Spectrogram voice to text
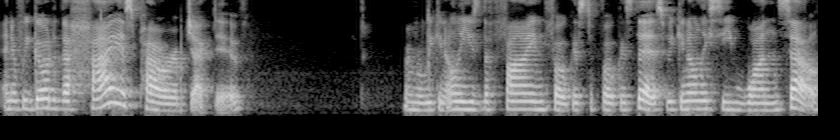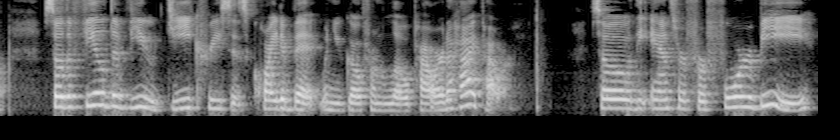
And if we go to the highest power objective, remember we can only use the fine focus to focus this, we can only see one cell. So the field of view decreases quite a bit when you go from low power to high power. So the answer for 4b,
